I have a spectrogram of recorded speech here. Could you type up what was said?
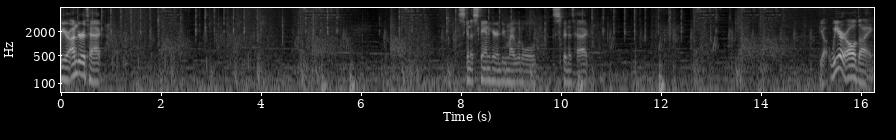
We are under attack. Gonna stand here and do my little spin attack. Yeah, we are all dying.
